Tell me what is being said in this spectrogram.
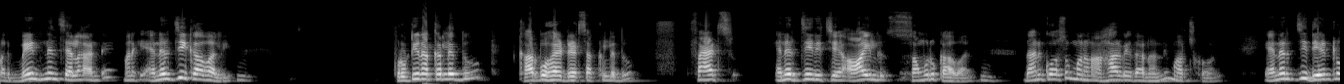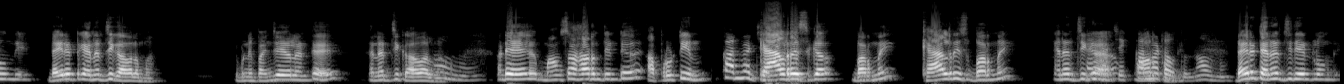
మరి మెయింటెనెన్స్ ఎలా అంటే మనకి ఎనర్జీ కావాలి. ప్రోటీన్ అక్కర్లేదు కార్బోహైడ్రేట్స్ అక్కర్లేదు ఫ్యాట్స్ ఎనర్జీని ఇచ్చే ఆయిల్ సమురు కావాలి. దానికోసం మనం ఆహార విధానాన్ని మార్చుకోవాలి. ఎనర్జీ దేంట్లో ఉంది? డైరెక్ట్గా ఎనర్జీ కావాలమ్మా. ఇప్పుడు నేను పని చేయాలంటే ఎనర్జీ కావాలి. అంటే మాంసాహారం తింటే ఆ ప్రోటీన్ కన్వర్ట్ క్యాలరీస్గా బర్న్ అయ్యి క్యాలరీస్ బర్న్ అయ్యి ఎనర్జీగా డైరెక్ట్ ఎనర్జీ దేంట్లో ఉంది?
